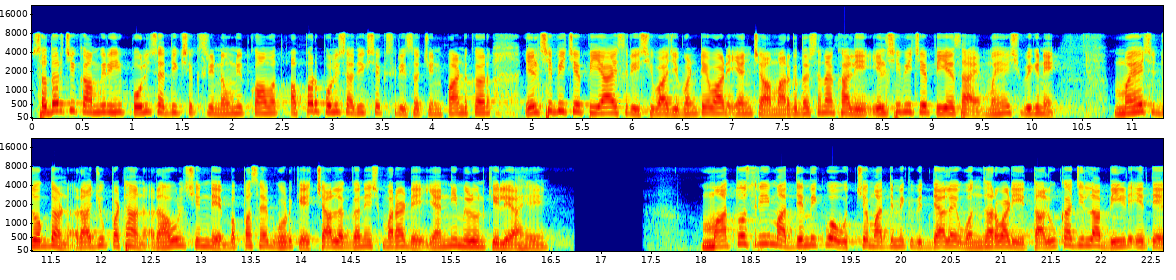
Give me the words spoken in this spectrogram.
सदरची कामगिरी ही पोलीस अधीक्षक श्री नवनीत कामत अप्पर पोलीस अधीक्षक श्री सचिन पांडकर एल सी बीचे पी आय श्री शिवाजी बंटेवाड यांच्या मार्गदर्शनाखाली एल सी बीचे P S I Mahesh Vighne Mahesh Jogdand Raju Pathan Rahul Shinde Bappasaheb Ghodke चालक गणेश मराडे यांनी मिळून केले आहे. मातोश्री माध्यमिक व उच्च माध्यमिक विद्यालय वंजारवाडी तालुका जिल्हा बीड येथे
